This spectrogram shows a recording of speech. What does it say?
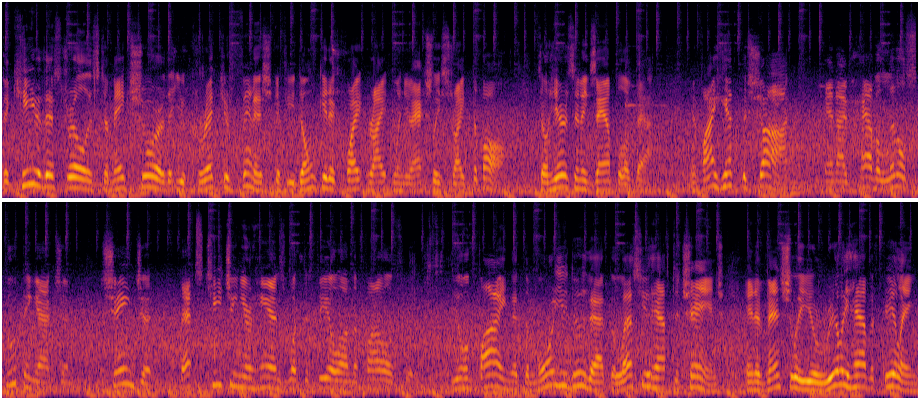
The key to this drill is to make sure that you correct your finish if you don't get it quite right when you actually strike the ball. So here's an example of that. If I hit the shot and I have a little scooping action, change it. That's teaching your hands what to feel on the follow through. You'll find that the more you do that, the less you have to change, and eventually you'll really have a feeling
